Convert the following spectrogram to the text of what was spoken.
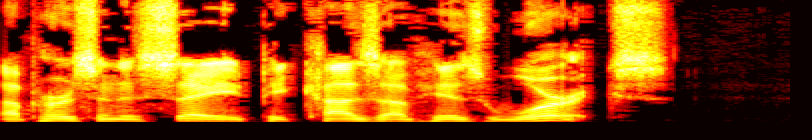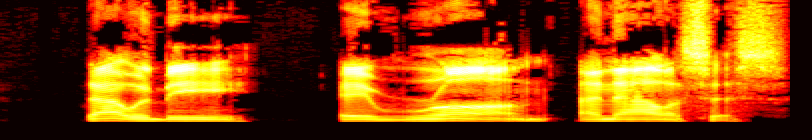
a person is saved because of his works. That would be a wrong analysis.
